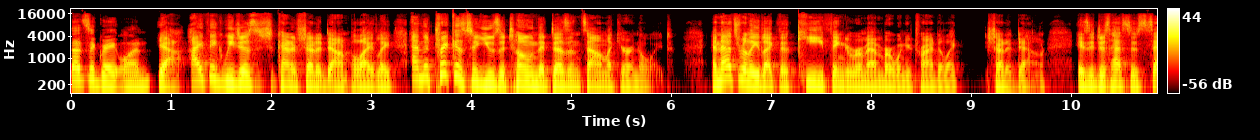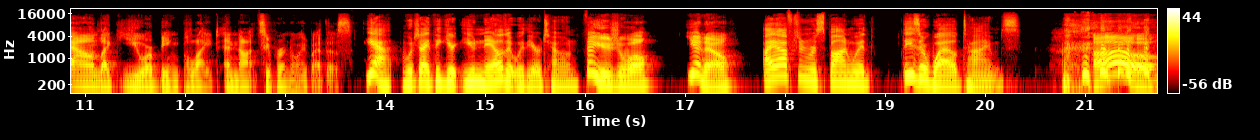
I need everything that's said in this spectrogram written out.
That's a great one. Yeah. I think we just kind of shut it down politely. And the trick is to use a tone that doesn't sound like you're annoyed. And that's really like the key thing to remember when you're trying to like shut it down is it just has to sound like you are being polite and not super annoyed by this. Yeah, which I think you you nailed it with your tone. The usual, you know. I often respond with, "These are wild times." Oh,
